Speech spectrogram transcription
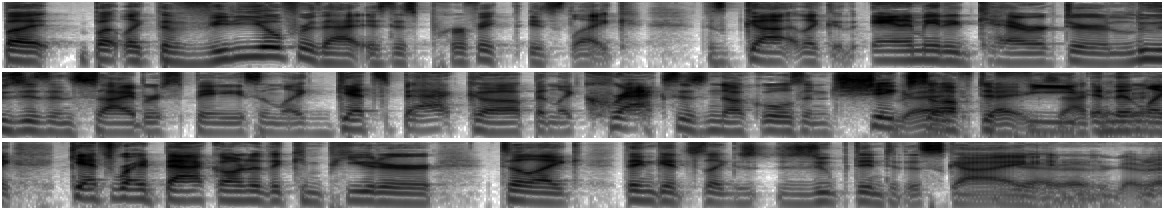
but but like the video for that is this perfect it's like this guy like an animated character loses in cyberspace and like gets back up and like cracks his knuckles and shakes Right, off right, defeat exactly and then right. like gets right back onto the computer to like then gets like zooped into the sky Yeah, and right, right,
